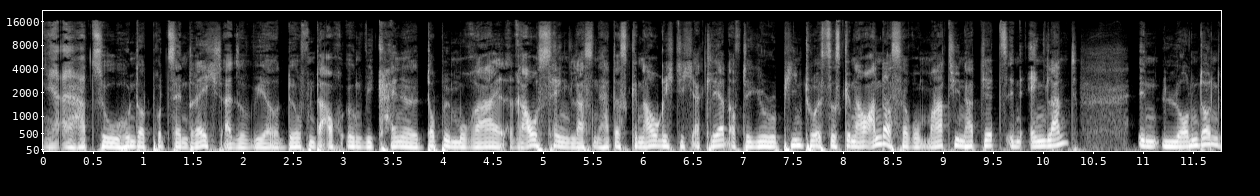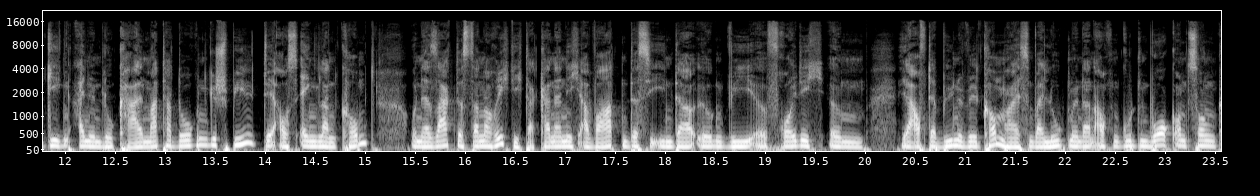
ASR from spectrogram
Ja, er hat zu 100% recht. Also wir dürfen da auch irgendwie keine Doppelmoral raushängen lassen. Er hat das genau richtig erklärt. Auf der European Tour ist das genau andersherum. Martin hat jetzt in England, in London gegen einen Lokalmatadoren gespielt, der aus England kommt und er sagt das dann auch richtig. Da kann er nicht erwarten, dass sie ihn da irgendwie äh, freudig ähm, ja, auf der Bühne willkommen heißen, weil Lukeman dann auch einen guten Walk-on-Song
